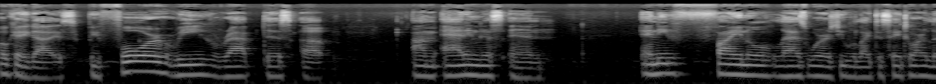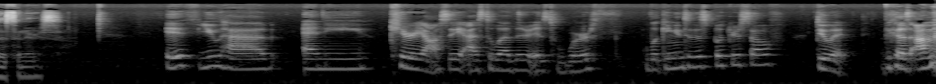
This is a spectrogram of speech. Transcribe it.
Okay guys before we wrap this up i'm adding this in. Any final last words you would like to say to our listeners? If you have any curiosity as to whether it's worth looking into this book yourself do it because I'm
